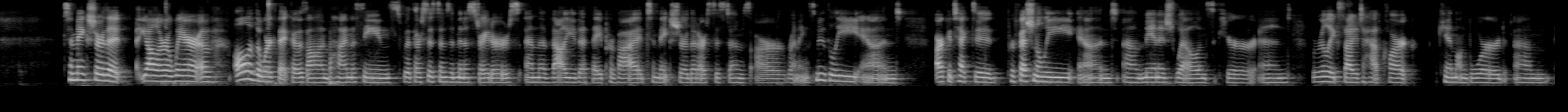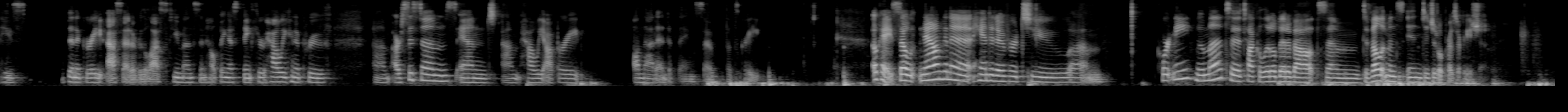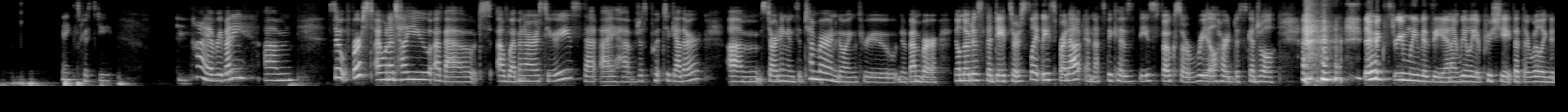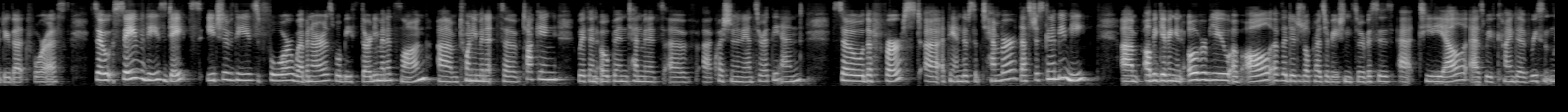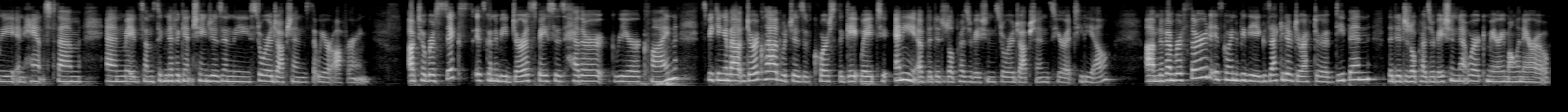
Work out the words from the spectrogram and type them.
to make sure that y'all are aware of all of the work that goes on behind the scenes with our systems administrators and the value that they provide to make sure that our systems are running smoothly and architected professionally and um, managed well and secure. And we're really excited to have Clark Kim on board. Um, he's been a great asset over the last few months in helping us think through how we can improve um, our systems and um, how we operate on that end of things. So that's great. Okay, so now I'm going to hand it over to um, Courtney Mumma to talk a little bit about some developments in digital preservation. Thanks, Kristi. Hi, everybody. Um, so first, I want to tell you about a webinar series that I have just put together um, starting in September and going through November. You'll notice the dates are slightly spread out, and that's because these folks are real hard to schedule. they're extremely busy, and I really appreciate that they're willing to do that for us. So save these dates. Each of these four webinars will be 30 minutes long, um, 20 minutes of talking with an open 10 minutes of uh, question and answer at the end. So the first, uh, at the end of September, that's just going to be me. Um, I'll be giving an overview of all of the digital preservation services at TDL as we've kind of recently enhanced them and made some significant changes in the storage options that we are offering. October 6th is going to be DuraSpace's Heather Greer Klein speaking about DuraCloud, which is, of course, the gateway to any of the digital preservation storage options here at TDL. Um, November 3rd is going to be the executive director of Deepin, the Digital Preservation Network, Mary Molinaro.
